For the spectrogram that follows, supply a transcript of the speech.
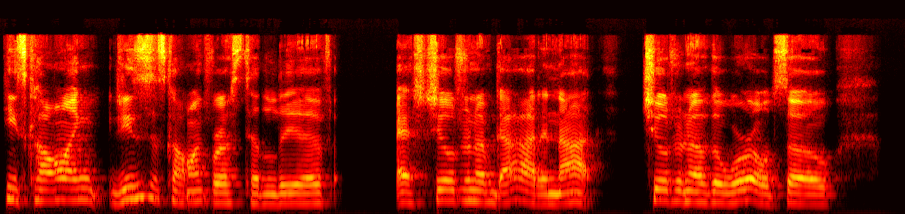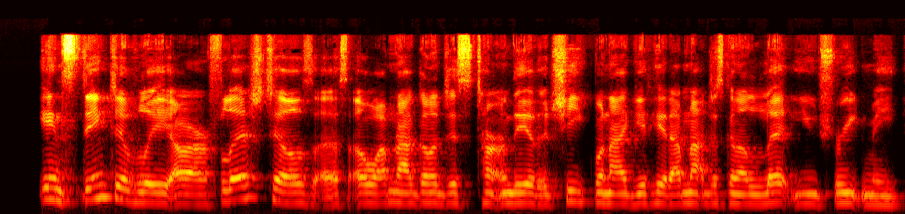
he's calling. Jesus is calling for us to live as children of God and not children of the world. So instinctively, our flesh tells us, oh, I'm not going to just turn the other cheek when I get hit. I'm not just going to let you treat me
